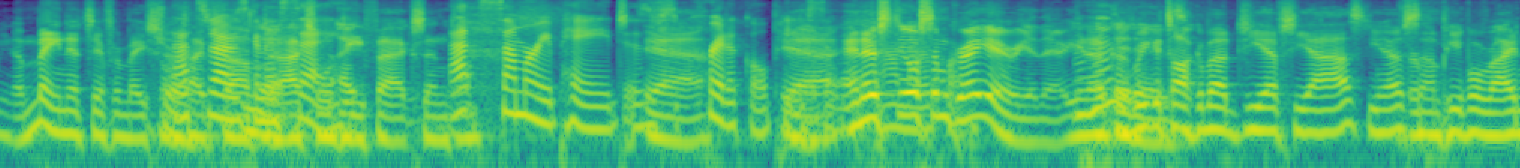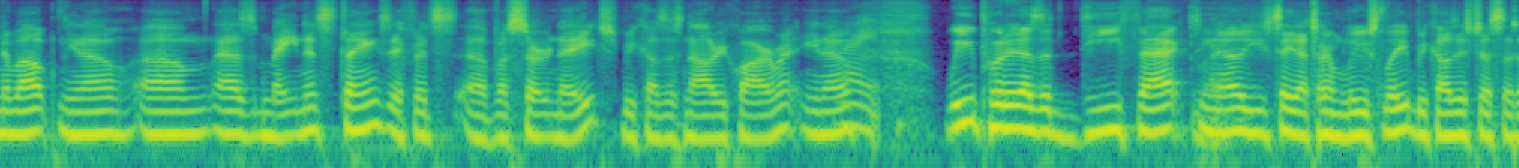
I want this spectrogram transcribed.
you know maintenance information. That's what I was gonna the actual say. defects and that summary page is Yeah. a critical piece yeah, of and there's still the some report. gray area there, you know, because It we could talk about GFCIs, you know, some people writing them up, you know, um, as maintenance things if it's of a certain age because it's not a requirement, you know. Right. We put it as a defect, you know, you say that term loosely because it's just a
